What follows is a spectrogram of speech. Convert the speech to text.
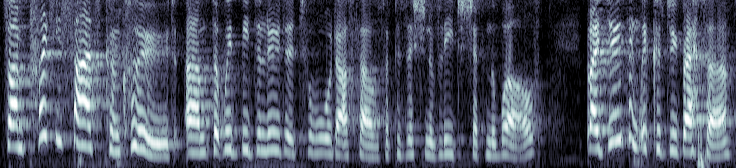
So I'm pretty sad to conclude um, that we'd be deluded toward ourselves a position of leadership in the world. But I do think we could do better.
